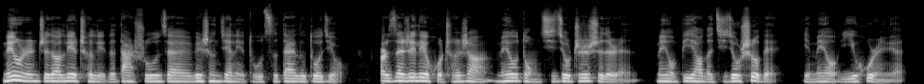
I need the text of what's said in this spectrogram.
没有人知道列车里的大叔在卫生间里独自待了多久，而在这列火车上，没有懂急救知识的人，没有必要的急救设备，也没有医护人员。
